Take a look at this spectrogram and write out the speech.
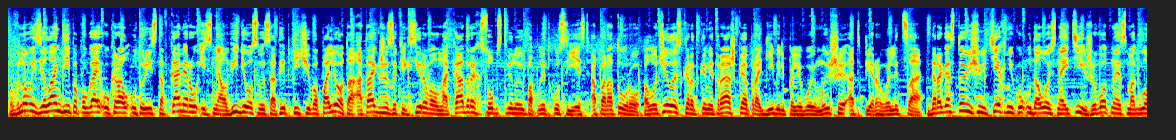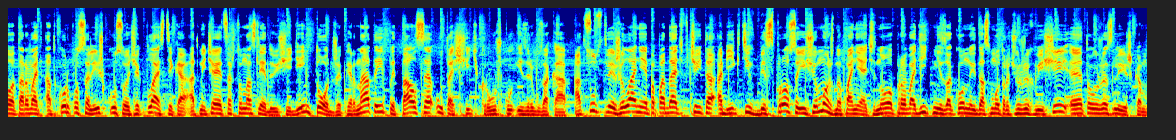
В Новой Зеландии попугай украл у туристов камеру и снял видео с высоты птичьего полета, а также зафиксировал на кадрах собственную попытку съесть аппаратуру. Получилась короткометражка про гибель полевой мыши от первого лица. Дорогостоящую технику удалось найти, животное смогло оторвать от корпуса лишь кусочек пластика. Отмечается, что на следующий день тот же пернатый пытался утащить кружку из рюкзака. Отсутствие желания попадать в чей-то объектив без спроса еще можно понять, но проводить незаконный досмотр чужих вещей это уже слишком.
